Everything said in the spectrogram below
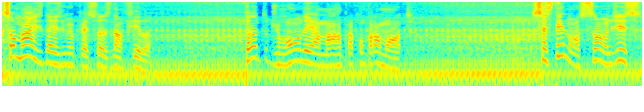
São mais de 10 mil pessoas na fila. Tanto de Honda e Yamaha para comprar moto. Vocês têm noção disso?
